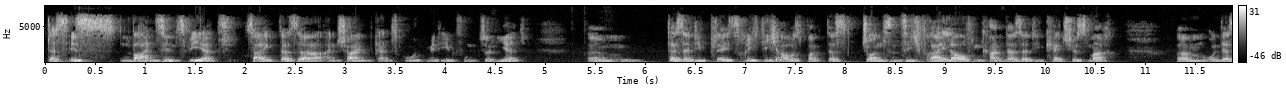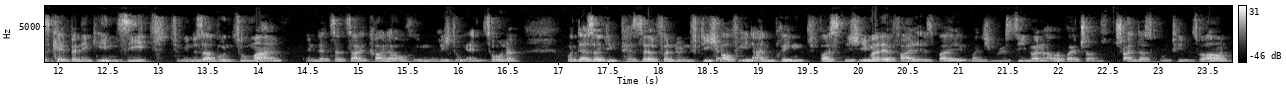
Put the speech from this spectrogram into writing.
Das ist ein Wahnsinnswert, zeigt, dass er anscheinend ganz gut mit ihm funktioniert, ähm, dass er die Plays richtig auspackt, dass Johnson sich freilaufen kann, dass er die Catches macht ähm, und dass Kaepernick ihn sieht, zumindest ab und zu mal, in letzter Zeit gerade auch in Richtung Endzone und dass er die Pässe vernünftig auf ihn anbringt, was nicht immer der Fall ist bei manchen Receivern, aber bei Johnson scheint das gut hinzuhauen.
